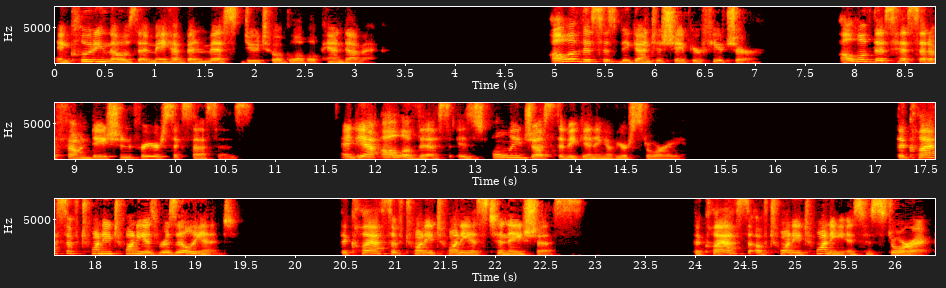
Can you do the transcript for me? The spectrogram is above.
including those that may have been missed due to a global pandemic. All of this has begun to shape your future. All of this has set a foundation for your successes. And yet all of this is only just the beginning of your story. The class of 2020 is resilient. The class of 2020 is tenacious. The class of 2020 is historic.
